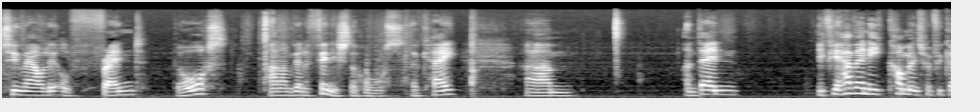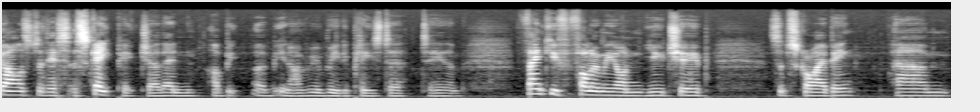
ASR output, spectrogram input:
to our little friend, the horse, and I'm going to finish the horse, okay? Um, and then if you have any comments with regards to this escape picture, then I'll be, uh, you know, I'll be really pleased to, to hear them. Thank you for following me on YouTube, subscribing. Um,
